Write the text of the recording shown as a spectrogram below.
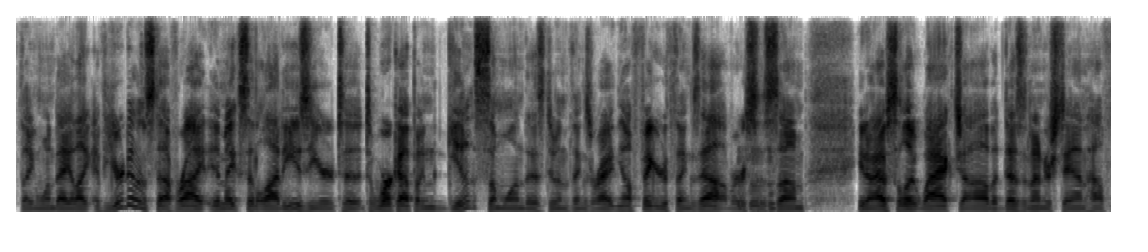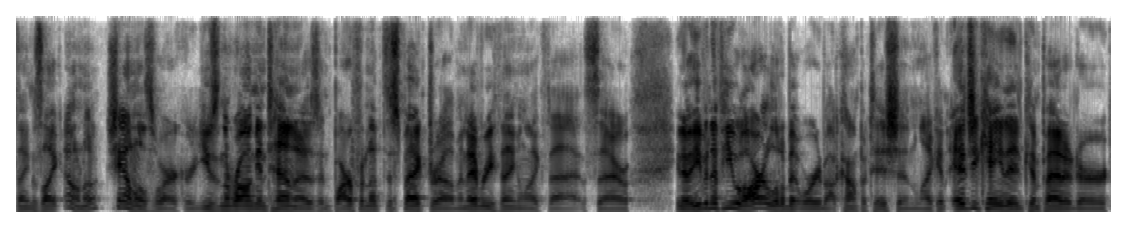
thing one day, like if you're doing stuff right, it makes it a lot easier to to work up against someone that's doing things right, and you'll figure things out versus mm-hmm. some, you know, absolute whack job that doesn't understand how things like I don't know channels work or using the wrong antennas and barfing up the spectrum and everything like that. So, you know, even if you are a little bit worried about competition, like an educated competitor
